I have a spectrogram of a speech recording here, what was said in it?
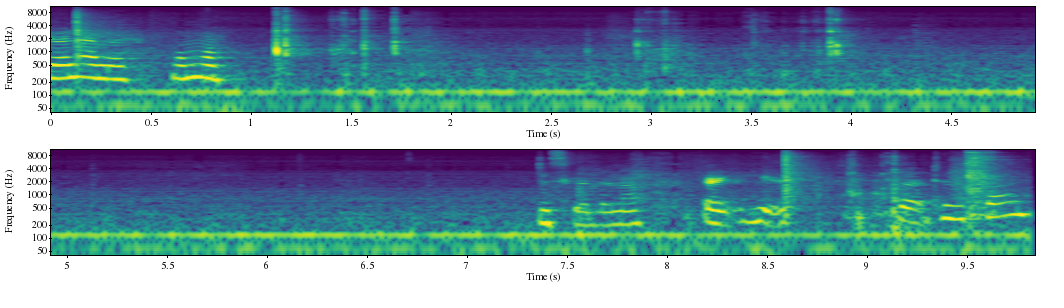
Do another. One more. It's good enough. Right here. Put that to the side.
